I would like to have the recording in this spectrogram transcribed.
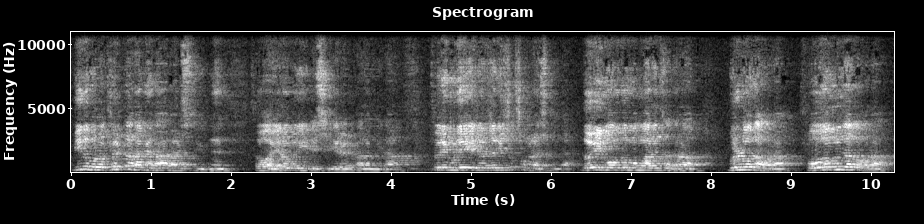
믿음으로 결단하며 나아갈 수 있는 저와 여러분이 되시기를 바랍니다. 주님 우리에게 여전히 초청을 하십니다. 너희 모두 목마른 자들아 물로 나오라 돈 없는 자도 오라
